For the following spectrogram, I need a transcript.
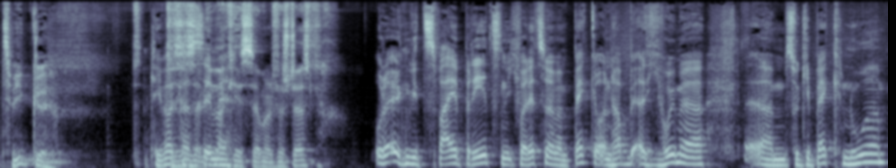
Zwickel. Das ist eine Leberkasse. Leberkiste, mal verstehst du? Oder irgendwie zwei Brezen. Ich war letztes Mal beim Bäcker und habe, also ich hole mir ähm, so Gebäck nur,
